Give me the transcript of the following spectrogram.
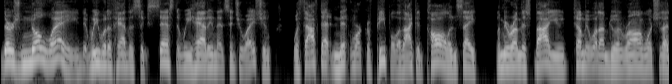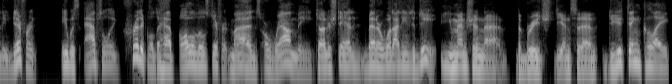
there's no way that we would have had the success that we had in that situation without that network of people that I could call and say, let me run this by you. Tell me what I'm doing wrong. What should I do different? It was absolutely critical to have all of those different minds around me to understand better what I needed to do. You mentioned that the breach, the incident. Do you think like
